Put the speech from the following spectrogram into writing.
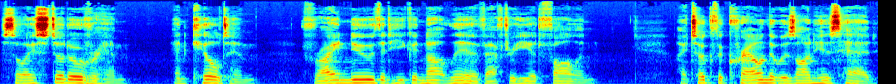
So I stood over him and killed him, for I knew that he could not live after he had fallen. I took the crown that was on his head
